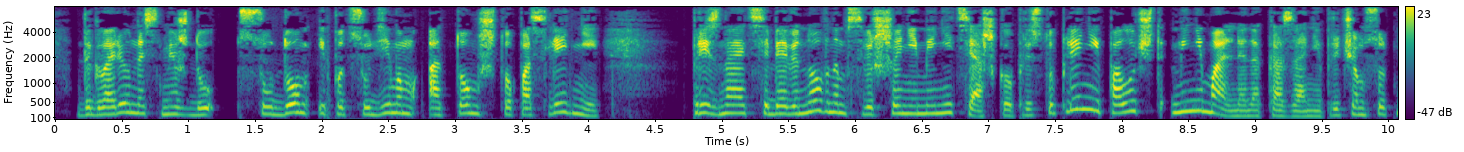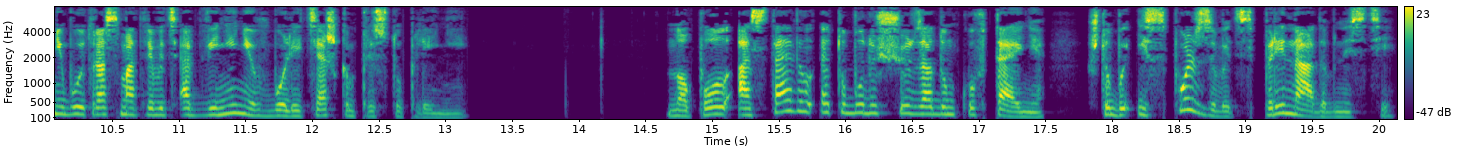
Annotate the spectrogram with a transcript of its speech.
— договоренность между судом и подсудимым о том, что последний признает себя виновным в совершении менее тяжкого преступления и получит минимальное наказание, причем суд не будет рассматривать обвинение в более тяжком преступлении. Но Пол оставил эту будущую задумку в тайне, чтобы использовать при надобности,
